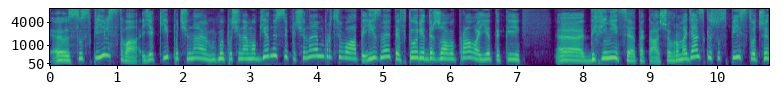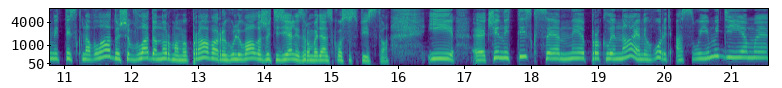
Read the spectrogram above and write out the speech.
е, Суспільства, які починаємо, ми починаємо об'єднуватися і починаємо працювати. І знаєте, в теорії держави права є такий е, дефініція така, що громадянське суспільство чинить тиск на владу, щоб влада нормами права регулювала життєдіяльність громадянського суспільства. І е, чинить тиск це не проклинає, не говорить, а своїми діями,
